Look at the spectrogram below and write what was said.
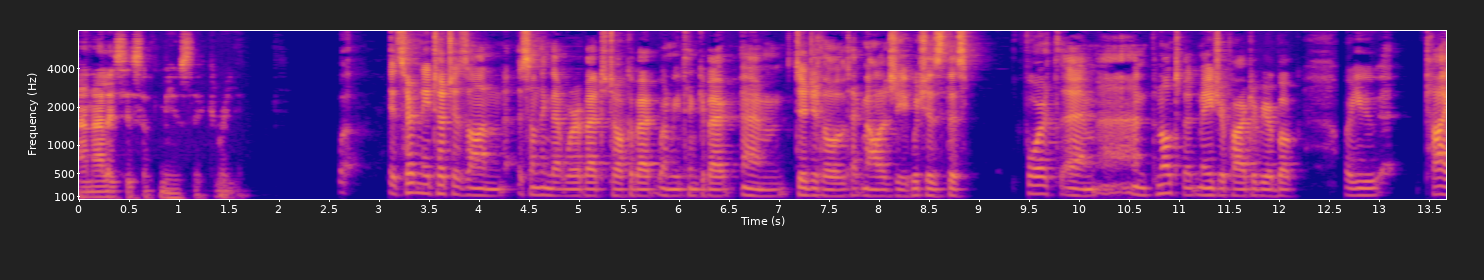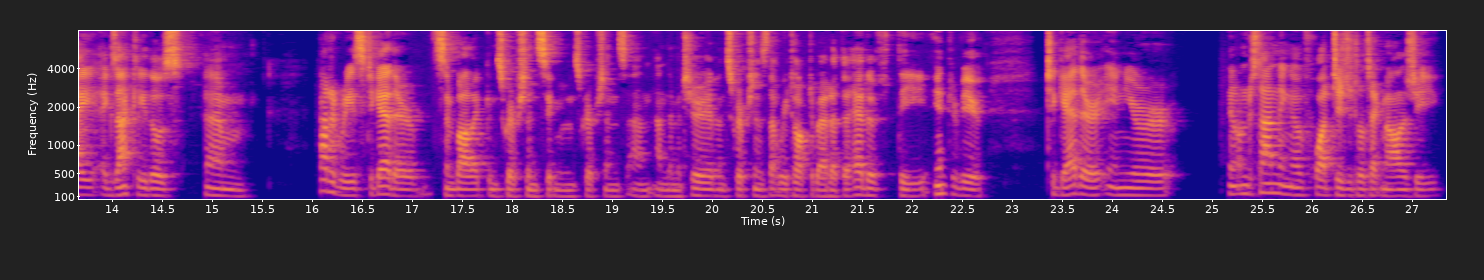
analysis of music, really. Well, it certainly touches on something that we're about to talk about when we think about um, digital technology, which is this fourth um, and penultimate major part of your book, where you tie exactly those um, categories together symbolic inscriptions, signal inscriptions, and, and the material inscriptions that we talked about at the head of the interview together in your in understanding of what digital technology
